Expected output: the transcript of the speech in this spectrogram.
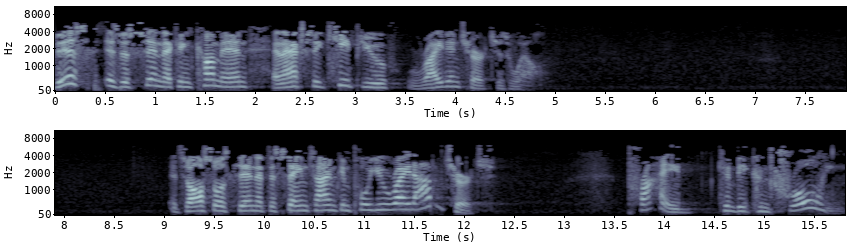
This is a sin that can come in and actually keep you right in church as well. It's also a sin at the same time can pull you right out of church. Pride can be controlling.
